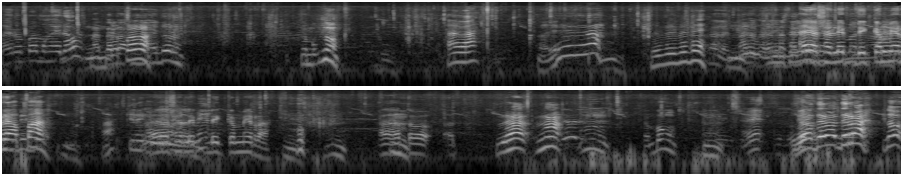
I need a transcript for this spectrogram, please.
Mayroon pa mga idol? Nagdala mga idol. Samok no. Ano ba? Bebe, bebe. Ayaw sa left leg camera pa. Ayaw sa left leg camera. Ah, ato. Diha, na. Sambong. Dira, dira, dira. No.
